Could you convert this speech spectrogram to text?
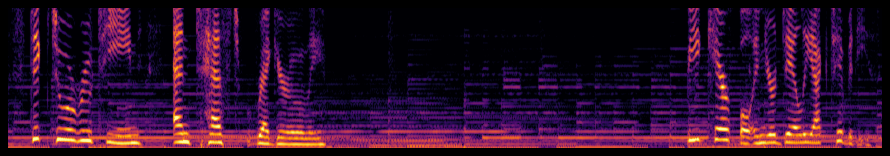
stick to a routine, and test regularly. Be careful in your daily activities.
